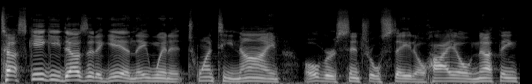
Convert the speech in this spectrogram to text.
Tuskegee does it again. They win it 29 over Central State, Ohio, nothing.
